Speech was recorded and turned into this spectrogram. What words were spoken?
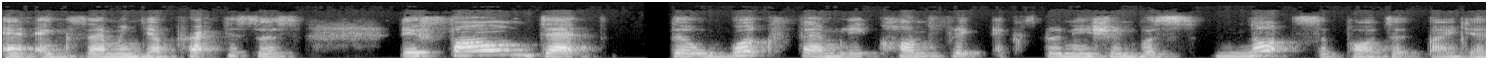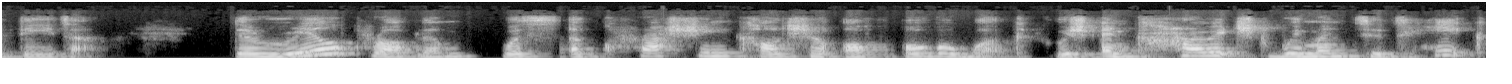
and examined their practices, they found that the work family conflict explanation was not supported by their data. The real problem was a crushing culture of overwork, which encouraged women to take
